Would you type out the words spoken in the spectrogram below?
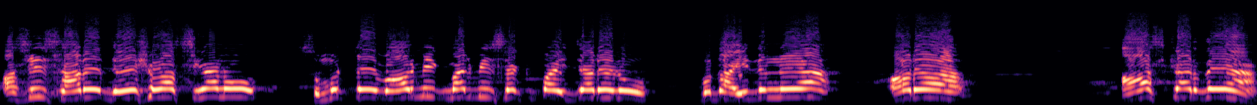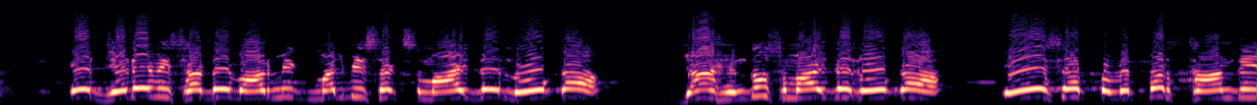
ਅਸੀਂ ਸਾਰੇ ਦੇਸ਼ ਵਾਸੀਆਂ ਨੂੰ, ਸਮੁੱਚੇ ਵਾਲਮੀਕ ਮਜਬੀ ਸਿੱਖ ਭਾਈਚਾਰੇ ਨੂੰ ਵਧਾਈ ਦਿੰਨੇ ਆ ਔਰ ਆਸ ਕਰਦੇ ਆ ਕਿ ਜਿਹੜੇ ਵੀ ਸਾਡੇ ਵਾਲਮੀਕ ਮਜਬੀ ਸਿੱਖ ਸਮਾਜ ਦੇ ਲੋਕ ਆ ਜਾਂ ਹਿੰਦੂ ਸਮਾਜ ਦੇ ਲੋਕ ਆ ਇਸ ਪਵਿੱਤਰ ਸਥਾਨ ਦੀ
